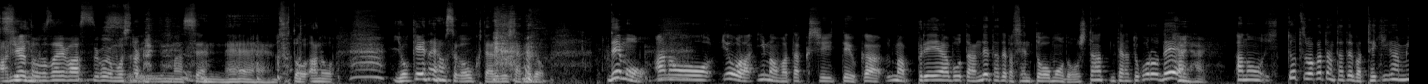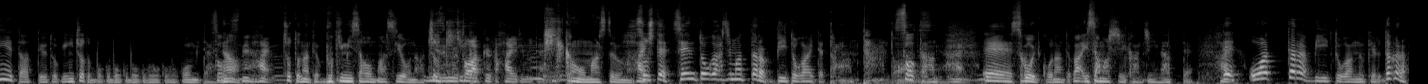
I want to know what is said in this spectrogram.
ありがとうございます。すごい面白かっすいませんね。ちょっとあの余計な要素が多くてあれでしたけどでもあの要は今私っていうか今プレイヤーボタンで例えば戦闘モードを押したみたいなところで、たはいはい。あの一つ分かったのは例えば敵が見えたっていう時にちょっとボコボコボコボコボコみたいそうでな、すねはい。ちょっとなんていうの不気味さを増すようなちょリっと危機感を増すような、はい。そして戦闘が始まったらビートが入ってドンタンドそうンタン、ねはい。えーすごいこうなんていうか勇ましい感じになって、はい。で終わったらビートが抜ける。だから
